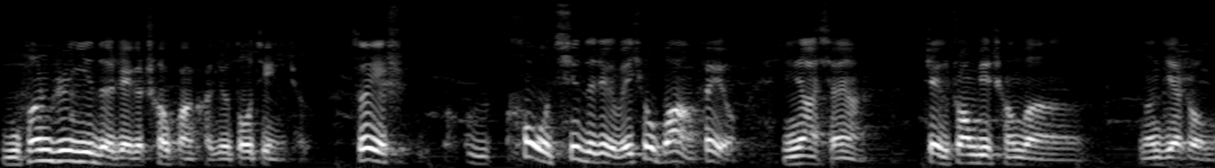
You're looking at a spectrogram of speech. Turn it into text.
五分之一的这个车款可就都进去了。所以是，后期的这个维修保养费用，你要想想，这个装逼成本能接受吗？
